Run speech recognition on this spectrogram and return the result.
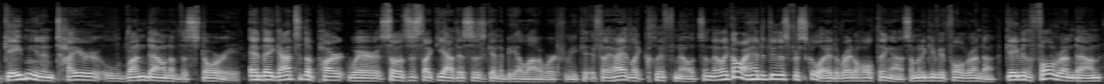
gave me an entire rundown of the story. And they got to the part where, so it's just like, yeah, this is going to be a lot of work for me. If I had like cliff notes and they're like, oh, I had to do this for school, I had to write a whole thing on it. So I'm going to give you a full rundown. Gave me the full rundown,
